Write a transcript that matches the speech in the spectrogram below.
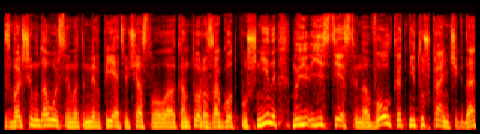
С большим удовольствием в этом мероприятии участвовала контора за год пушнины. Ну, естественно, волк это не тушканчик, да,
